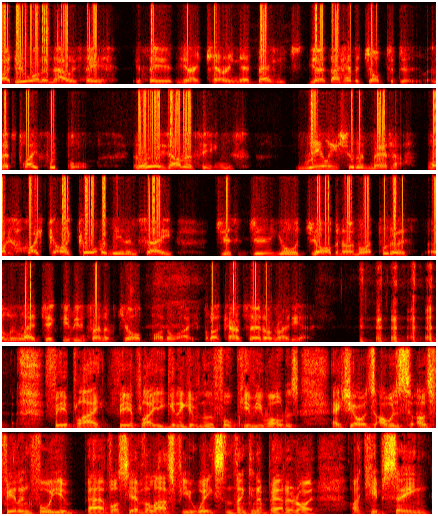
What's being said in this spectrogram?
I do want to know if they're if they're you know carrying that baggage. You know, they have a job to do, and that's play football, and all these other things really shouldn't matter. Like I, I call them in and say, just do your job, and I might put a, a little adjective in front of job, by the way, but I can't say it on radio. fair play, fair play. You're going to give them the full Kevy Walters. Actually, I was, I was, I was feeling for you, uh, Vossi, over the last few weeks and thinking about it. I, I kept seeing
